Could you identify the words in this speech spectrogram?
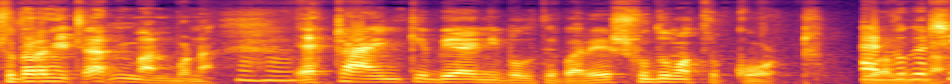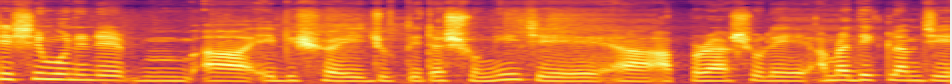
সুতরাং এটা আমি মানব না। একটা আইনকে বেআইনি বলতে পারে শুধুমাত্র কোর্ট। অ্যাডভোকেট শিশির মনিরের এই বিষয়ে যুক্তিটা শুনি যে আপনারা আসলে আমরা দেখলাম যে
